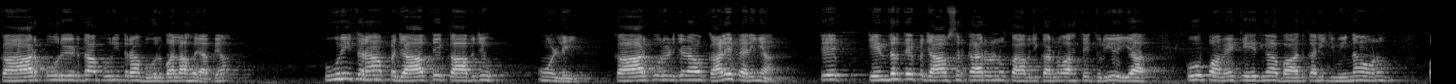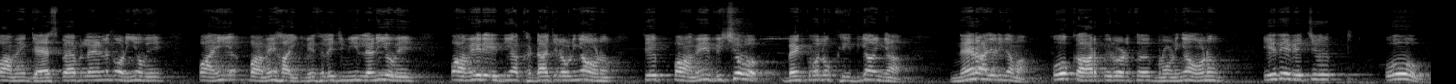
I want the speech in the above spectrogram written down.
ਕਾਰਪੋਰੇਟ ਦਾ ਪੂਰੀ ਤਰ੍ਹਾਂ ਬੋਲਬਾਲਾ ਹੋਇਆ ਪਿਆ। ਪੂਰੀ ਤਰ੍ਹਾਂ ਪੰਜਾਬ ਤੇ ਕਾਬਜ ਹੋਣ ਲਈ ਕਾਰਪੋਰੇਟ ਜਿਹੜਾ ਉਹ ਕਾਲੇ ਪੈਰੀਆਂ ਤੇ ਕੇਂਦਰ ਤੇ ਪੰਜਾਬ ਸਰਕਾਰ ਉਹਨਾਂ ਨੂੰ ਕਾਬਜ ਕਰਨ ਵਾਸਤੇ ਤੁਰੀ ਹੋਈ ਆ, ਉਹ ਭਾਵੇਂ ਕਿਸੇ ਦੀਆਂ ਆਬਾਦਕਾਰੀ ਜ਼ਮੀਨਾਂ ਹੋਣ ਭਾਵੇਂ ਗੈਸ ਪਾਈਪ ਲਾਈਨ ਲਗਾਉਣੀ ਹੋਵੇ, ਭਾਵੇਂ ਭਾਵੇਂ ਹਾਈਵੇ ਥੱਲੇ ਜ਼ਮੀਨ ਲੈਣੀ ਹੋਵੇ, ਭਾਵੇਂ ਰੇਤ ਦੀਆਂ ਖੱਡਾਂ ਚਲਾਉਣੀਆਂ ਹੋਣ ਤੇ ਭਾਵੇਂ ਵਿਸ਼ਵ ਬੈਂਕ ਵੱਲੋਂ ਖਰੀਦੀਆਂ ਹੋਈਆਂ ਨਹਿਰਾਂ ਜਿਹੜੀਆਂ ਵਾ, ਉਹ ਕਾਰਪੋਰੇਟ ਬਣਾਉਣੀਆਂ ਹੋਣ, ਇਹਦੇ ਵਿੱਚ ਉਹ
